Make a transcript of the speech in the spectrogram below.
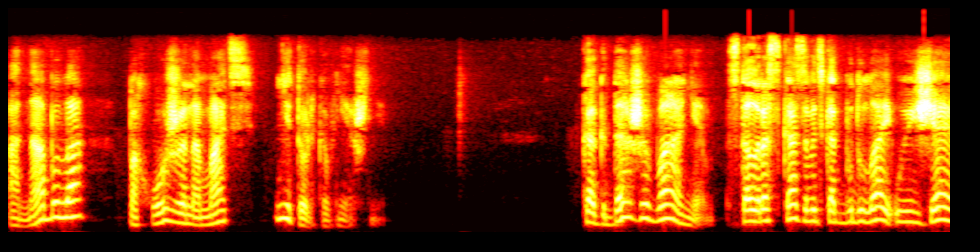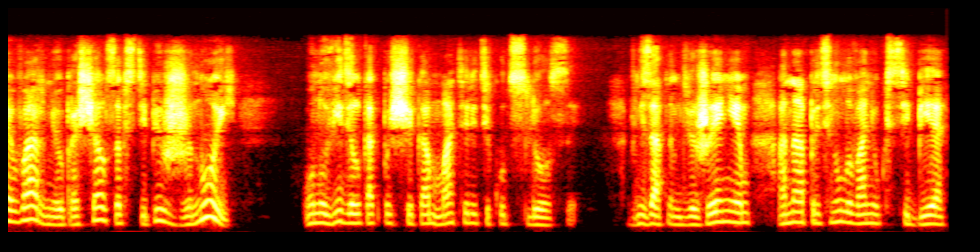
Она была похожа на мать не только внешне. Когда же Ваня стал рассказывать, как Будулай, уезжая в армию, прощался в степи с женой, он увидел, как по щекам матери текут слезы. Внезапным движением она притянула Ваню к себе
